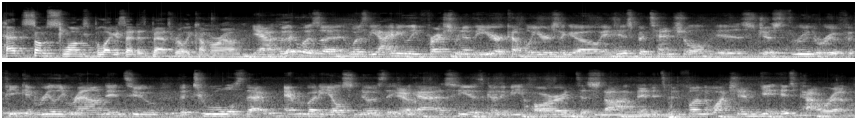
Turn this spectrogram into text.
had some slumps, but like I said, his bat's really come around. Yeah, Hood was a was the Ivy League Freshman of the Year a couple years ago, and his potential is just through the roof. If he can really round into the tools that everybody else knows that yeah. he has, he is going to be hard to stop. And it's been fun to watch him get his power up.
